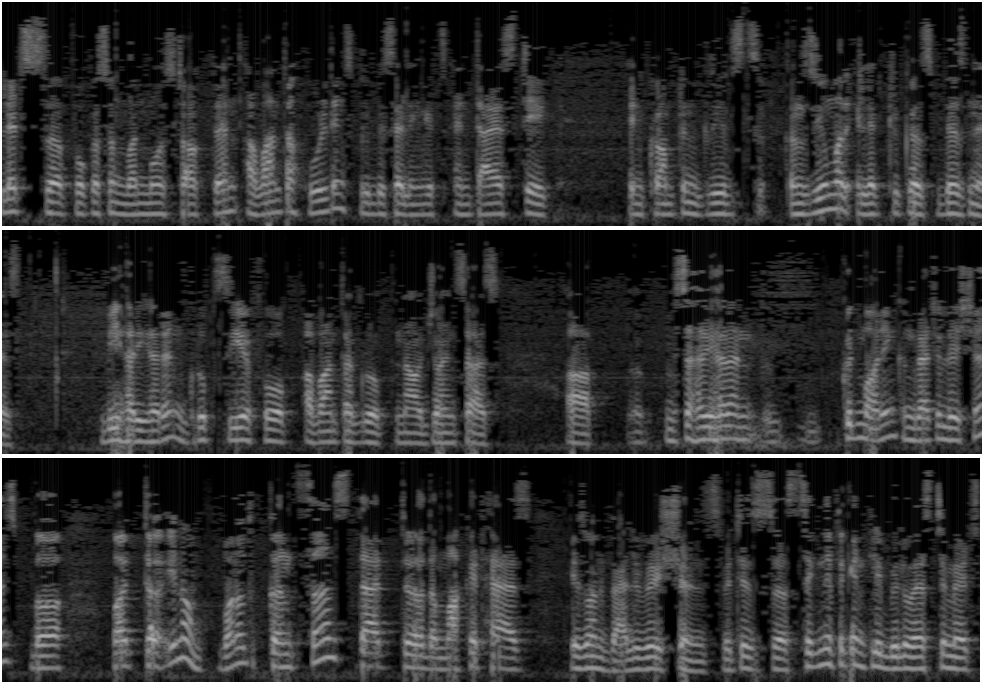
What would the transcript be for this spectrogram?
let's uh, focus on one more stock then. Avantha Holdings will be selling its entire stake in Crompton Greaves consumer electricals business. B. Hariharan, Group CFO of Avantha Group, now joins us. Uh, Mr. Hariharan, good morning, congratulations. But, but uh, you know, one of the concerns that uh, the market has is on valuations, which is uh, significantly below estimates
